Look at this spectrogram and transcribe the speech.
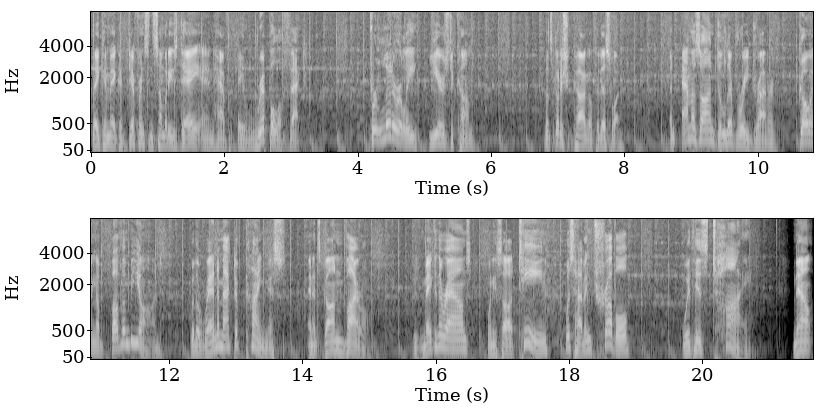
They can make a difference in somebody's day and have a ripple effect for literally years to come. Let's go to Chicago for this one. An Amazon delivery driver going above and beyond with a random act of kindness, and it's gone viral. He was making the rounds when he saw a teen was having trouble with his tie. Now,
